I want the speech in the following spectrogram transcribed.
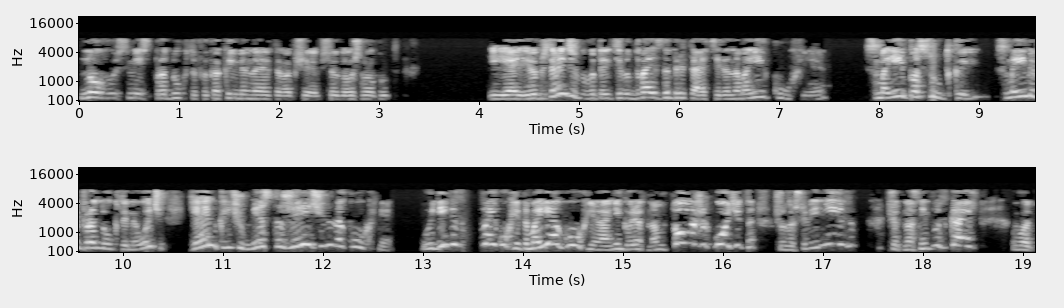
новую смесь продуктов, и как именно это вообще все должно быть. И, я, и вы представляете, вот эти вот два изобретателя на моей кухне с моей посудкой, с моими продуктами. Очень... Я им кричу, место женщины на кухне. Уйдите с моей кухни, это моя кухня. Они говорят, нам тоже хочется. Что за шовинизм? Что ты нас не пускаешь? Вот.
